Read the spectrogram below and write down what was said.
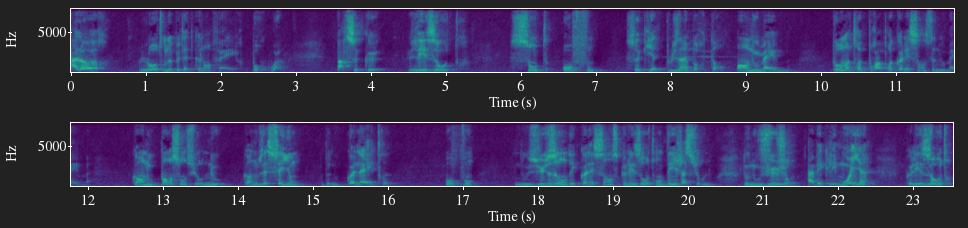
alors l'autre ne peut être que l'enfer. Pourquoi? Parce que les autres sont au fond ce qui est de plus important en nous-mêmes pour notre propre connaissance de nous-mêmes. Quand nous pensons sur nous, quand nous essayons de nous connaître, au fond, nous usons des connaissances que les autres ont déjà sur nous. Nous nous jugeons avec les moyens que les autres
